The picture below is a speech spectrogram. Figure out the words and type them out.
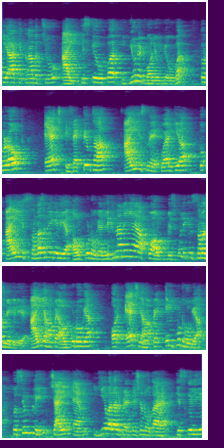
किया कितना बच्चों? आई किसके ऊपर? यूनिट वॉल्यूम के ऊपर। तो नो डाउट एच इफ़ेक्टिव था आई इसने एक्वायर किया तो आई समझने के लिए आउटपुट हो गया। लिखना नहीं है आपको आउटपुट इसको लेकिन समझने के लिए। आई यहाँ पे आउटपुट हो गया और एच यहाँ पे इनपुट हो गया। तो सिंपली चाई एम ये वाला रिप्रेजेंटेशन होता है किसके लिए?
